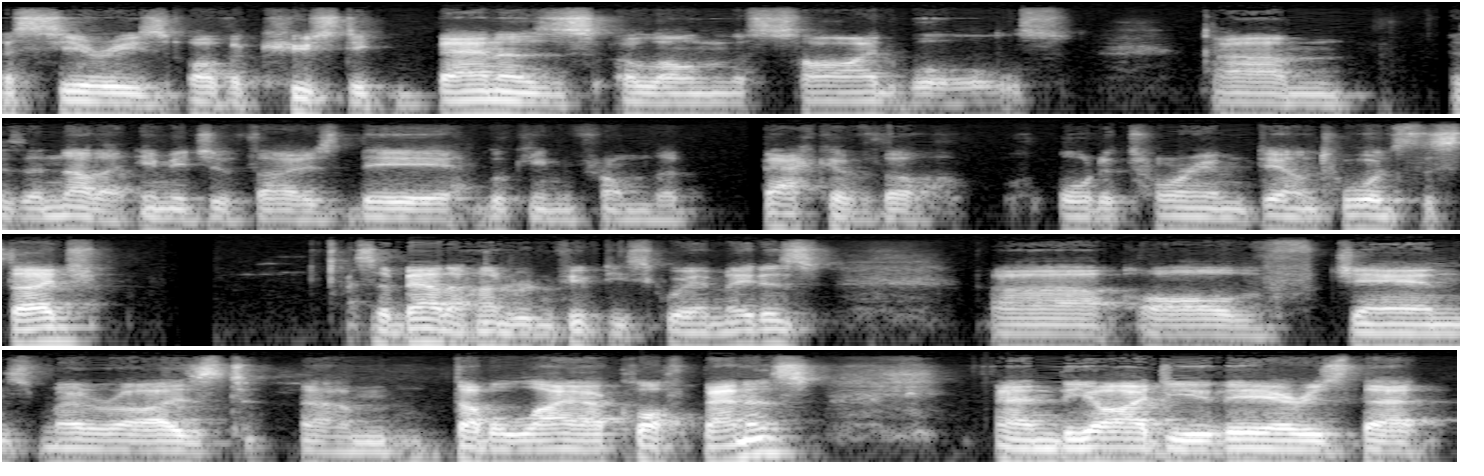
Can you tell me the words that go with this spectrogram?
a series of acoustic banners along the side walls. Um, there's another image of those there looking from the back of the auditorium down towards the stage. It's about 150 square metres uh, of Jan's motorised um, double layer cloth banners. And the idea there is that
